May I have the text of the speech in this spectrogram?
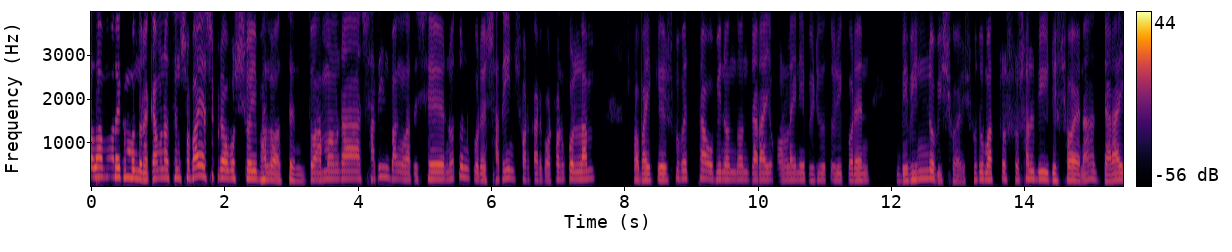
আসসালামু আলাইকুম বন্ধুরা, কেমন আছেন সবাই? আশা করি অবশ্যই ভালো আছেন। তো আমরা স্বাধীন বাংলাদেশে নতুন করে স্বাধীন সরকার গঠন করলাম। সবাইকে শুভেচ্ছা, অভিনন্দন যারাই অনলাইনে ভিডিও তৈরি করেন বিভিন্ন বিষয়ে। শুধুমাত্র সোশ্যাল বিষয়ে না যারাই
